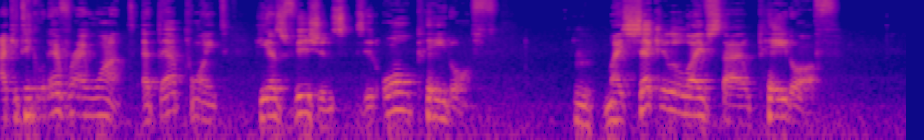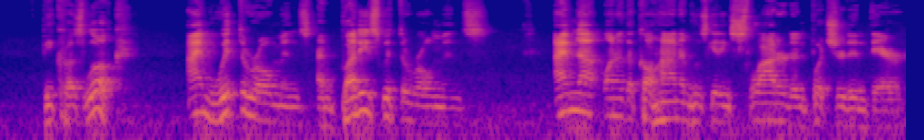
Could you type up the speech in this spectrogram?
I can take whatever I want." At that point, he has visions. It all paid off. Hmm. My secular lifestyle paid off because look, I'm with the Romans. I'm buddies with the Romans. I'm not one of the Kohanim who's getting slaughtered and butchered in there.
